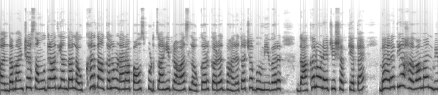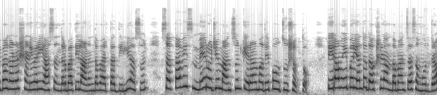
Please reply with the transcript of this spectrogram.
अंदमानच्या समुद्रात यंदा लवकर दाखल होणारा पाऊस पुढचाही प्रवास लवकर करत भारताच्या भूमीवर दाखल होण्याची शक्यता आहे. भारतीय हवामान विभागानं शनिवारी या संदर्भातील आनंद वार्ता दिली असून सत्तावीस मे रोजी मान्सून केरळमध्ये पोहोचू शकतो. तेरा मेपर्यंत दक्षिण अंदमानचा समुद्र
